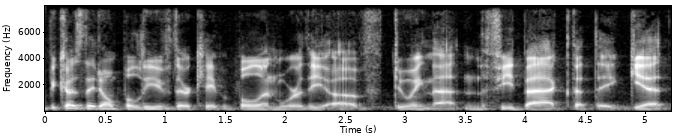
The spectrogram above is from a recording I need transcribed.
because they don't believe they're capable and worthy of doing that and the feedback that they get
